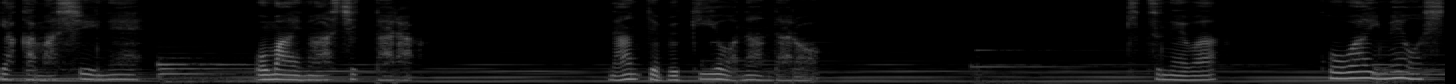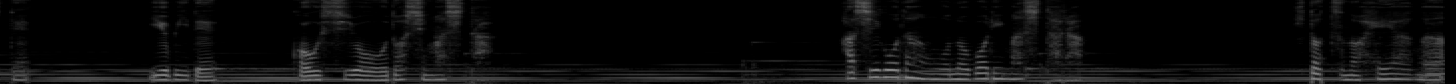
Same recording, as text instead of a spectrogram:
やかましいね。お前の足ったらなんて不器用なんだろう。狐は怖い目をして指で子牛を脅しました。はしご段を登りましたら、一つの部屋が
